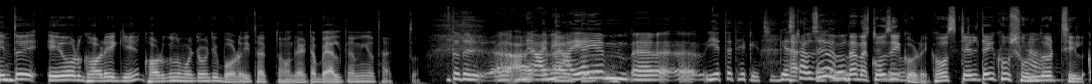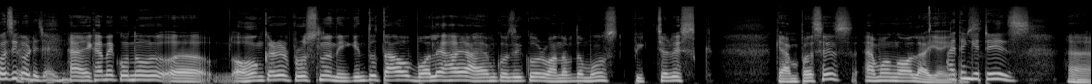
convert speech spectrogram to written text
কিন্তু এ ওর ঘরে গিয়ে ঘরগুলো মোটামুটি বড়ই থাকতো আমাদের একটা ব্যালকানিও থাকতো। ইয়েতে থেকেছি গেস্ট হ্যাঁ, হাউসে না না কোজি করে হোস্টেলটাই খুব সুন্দর ছিল। কোজি করে যাইনি। হ্যাঁ এখানে কোনো অহংকারের প্রশ্ন নেই কিন্তু তাও বলে হয় আই এম কোজিকোর one of the most picturesque campuses among all I I think it is হ্যাঁ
